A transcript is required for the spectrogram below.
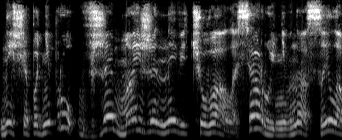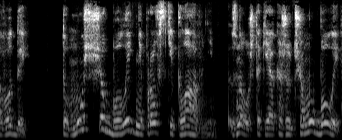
Нижче по Дніпру вже майже не відчувалася руйнівна сила води, тому що були Дніпровські плавні. Знову ж таки, я кажу, чому були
